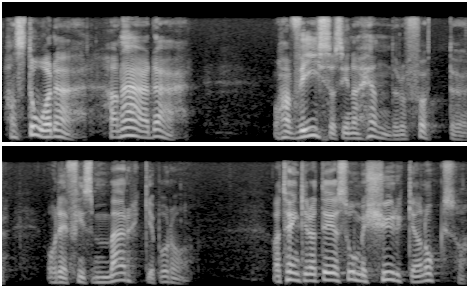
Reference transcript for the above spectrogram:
Han står där, han är där och han visar sina händer och fötter och det finns märke på dem. Jag tänker att det är så med kyrkan också.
